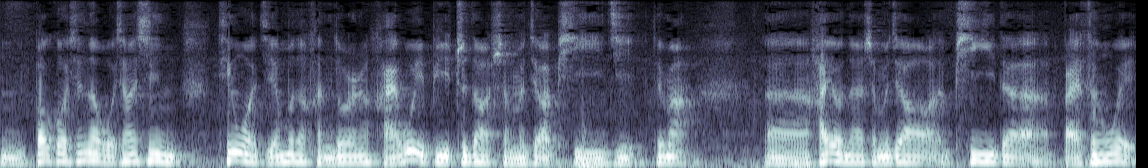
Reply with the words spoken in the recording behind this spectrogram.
嗯，包括现在，我相信听我节目的很多人还未必知道什么叫 PEG，对吧？呃，还有呢，什么叫 PE 的百分位？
